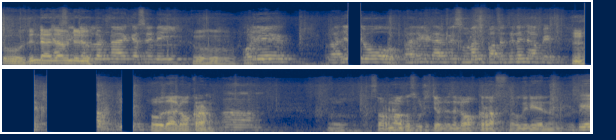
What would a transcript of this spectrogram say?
ഓ ഇതിൻ രാജാവിൻ്റെ ഒരു कैसे लड़ना है कैसे नहीं ഓ ഓ ഓ और ये राजे जो पहले के टाइम पे सोना छिपाते थे ना यहाँ पे ഉം. ഓ ഇതാ ലോക്കറാണ് हाँ, ഓ സ്വർണ്ണമൊക്കെ സൂക്ഷിച്ചുകൊണ്ടിരുന്ന ലോക്കർ സൗകര്യമായിരുന്നു ये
